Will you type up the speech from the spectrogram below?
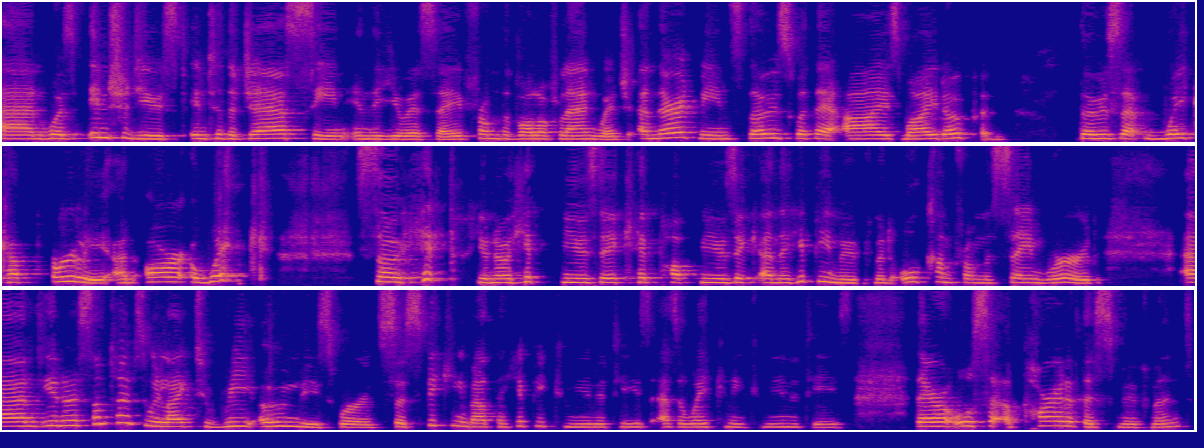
and was introduced into the jazz scene in the USA from the Wolof language, and there it means those with their eyes wide open, those that wake up early and are awake. So hip, you know, hip music, hip hop music, and the hippie movement all come from the same word. And, you know, sometimes we like to re own these words. So, speaking about the hippie communities as awakening communities, they're also a part of this movement.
